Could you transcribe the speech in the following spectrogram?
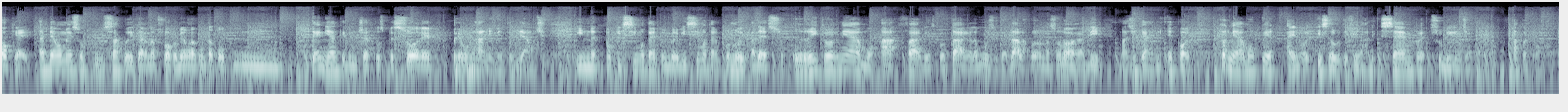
Ok, abbiamo messo un sacco di carne al fuoco, abbiamo raccontato mh, temi anche di un certo spessore per un anime, intendiamoci, in pochissimo tempo, in brevissimo tempo. Noi adesso ritorniamo a farvi ascoltare la musica dalla colonna sonora di Magic Amy e poi torniamo per, ai noi, i saluti finali, sempre su Big in Japan. A tra poco.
